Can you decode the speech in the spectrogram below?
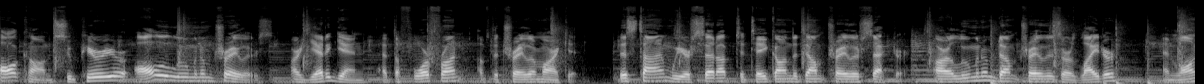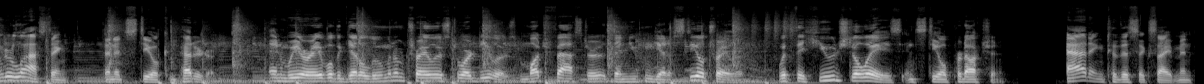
ALCOM's superior all aluminum trailers are yet again at the forefront of the trailer market. This time we are set up to take on the dump trailer sector. Our aluminum dump trailers are lighter and longer lasting than its steel competitor. And we are able to get aluminum trailers to our dealers much faster than you can get a steel trailer with the huge delays in steel production. Adding to this excitement,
